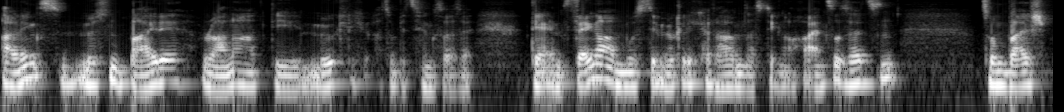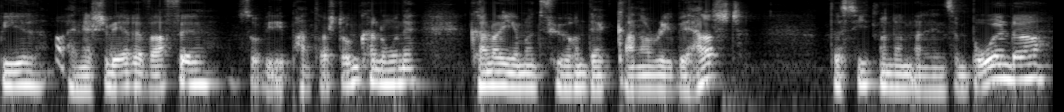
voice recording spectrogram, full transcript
Allerdings müssen beide Runner die Möglichkeit, also beziehungsweise der Empfänger muss die Möglichkeit haben, das Ding auch einzusetzen. Zum Beispiel eine schwere Waffe, so wie die Panther Sturmkanone, kann auch jemand führen, der Gunnery beherrscht. Das sieht man dann an den Symbolen da.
